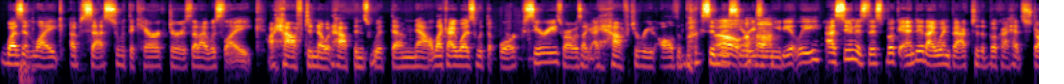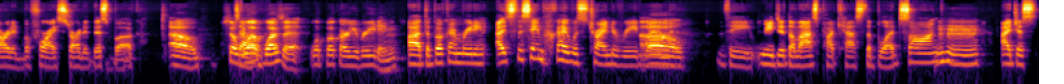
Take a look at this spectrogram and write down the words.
wasn't like obsessed with the characters that I was like, I have to know what happens with them now. Like I was with the Orc series, where I was like, I have to read all the books in this Oh, series uh-huh. immediately. As soon as this book ended, I went back to the book I had started before I started this book. oh, so, So- what was it? What book are you reading? Uh, the book I'm reading, it's the same book I was trying to read when Oh. the we did the last podcast, The Blood Song. Mm-hmm. I just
